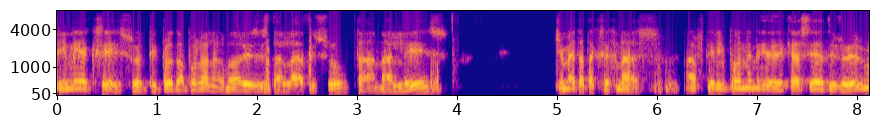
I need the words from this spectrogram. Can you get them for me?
είναι η εξής, ότι πρώτα απ' όλα αναγνωρίζεις τα λάθη σου, τα αναλύεις και μετά τα ξεχνάς. Αυτή λοιπόν είναι η διαδικασία της ζωής μου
